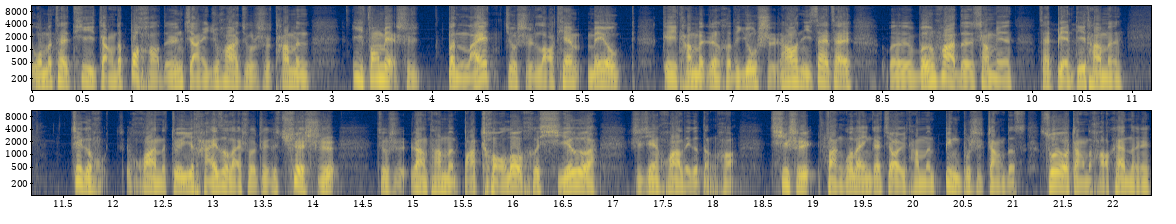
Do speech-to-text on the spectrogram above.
我们在替长得不好的人讲一句话，就是他们一方面是本来就是老天没有给他们任何的优势，然后你再在呃文化的上面再贬低他们，这个话呢，对于孩子来说，这个确实。就是让他们把丑陋和邪恶之间画了一个等号。其实反过来应该教育他们，并不是长得所有长得好看的人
